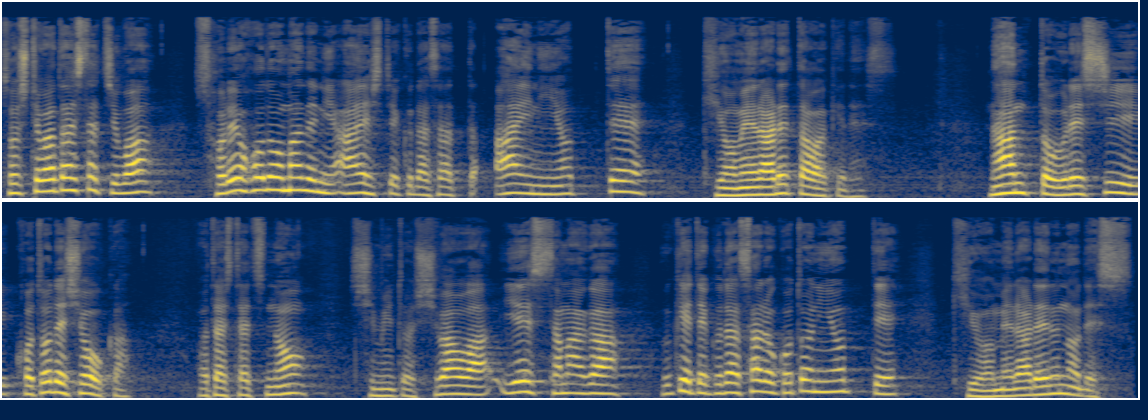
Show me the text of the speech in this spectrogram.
そして私たちはそれほどまでに愛してくださった。愛によって清められたわけです。なんと嬉しいことでしょうか。私たちのシミとシワはイエス様が受けてくださることによって清められるのです。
